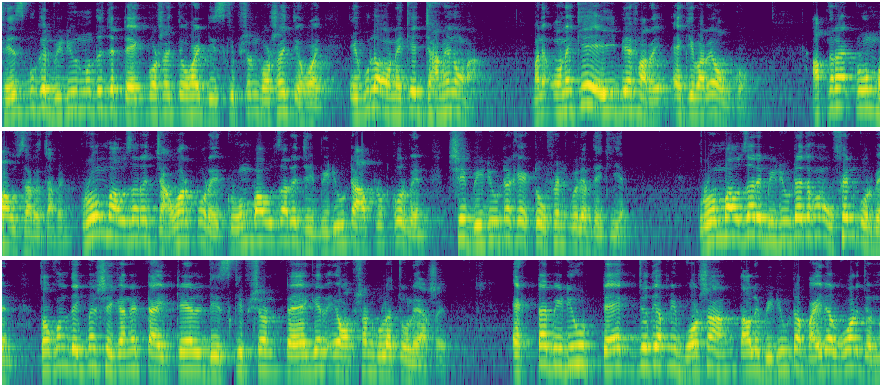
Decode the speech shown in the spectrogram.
ফেসবুকের ভিডিওর মধ্যে যে ট্যাগ বসাইতে হয় ডিসক্রিপশন বসাইতে হয়, এগুলো অনেকে জানেনও না। মানে অনেকে এই ব্যাপারে একেবারে অজ্ঞ। আপনারা ক্রোম ব্রাউজারে যাবেন। ক্রোম ব্রাউজারে যাওয়ার পরে ক্রোম ব্রাউজারে যে ভিডিওটা আপলোড করবেন, সেই ভিডিওটাকে একটু ওপেন করে দেখিয়েন। ক্রোম ব্রাউজারে ভিডিওটা যখন ওপেন করবেন, তখন দেখবেন সেখানে টাইটেল ডিসক্রিপশন ট্যাগের এই অপশানগুলো চলে আসে। একটা ভিডিও ট্যাগ যদি আপনি বসান, তাহলে ভিডিওটা ভাইরাল হওয়ার জন্য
